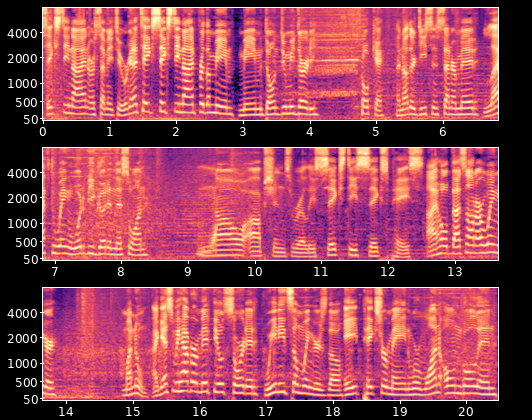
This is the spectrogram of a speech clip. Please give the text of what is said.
69 or 72. We're going to take 69 for the meme. Meme, don't do me dirty. Okay. Another decent center mid. Left wing would be good in this one. No options, really. 66 pace. I hope that's not our winger. Manum. I guess we have our midfield sorted. We need some wingers, though. Eight picks remain. We're one own goal in.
